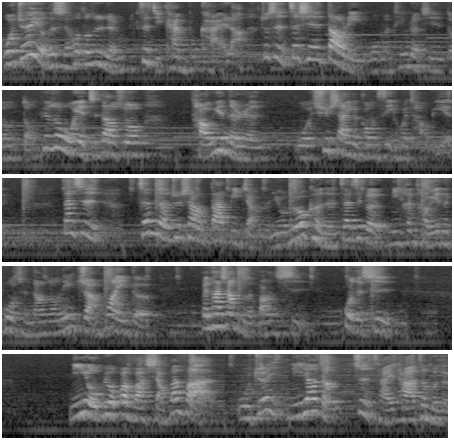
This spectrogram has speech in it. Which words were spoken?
我觉得有的时候都是人自己看不开啦。就是这些道理，我们听了其实都懂。比如说，我也知道说，讨厌的人，我去下一个公司也会讨厌。但是真的就像大 B 讲的，有没有可能在这个你很讨厌的过程当中，你转换一个跟他相处的方式，或者是你有没有办法想办法？我觉得你要讲制裁他这么的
